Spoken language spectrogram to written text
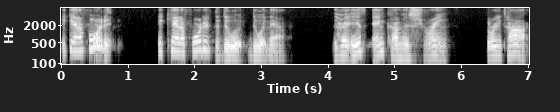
He can't afford it. He can't afford it to do it do it now. His income has shrunk three times.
